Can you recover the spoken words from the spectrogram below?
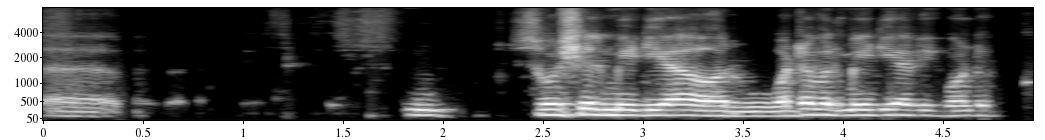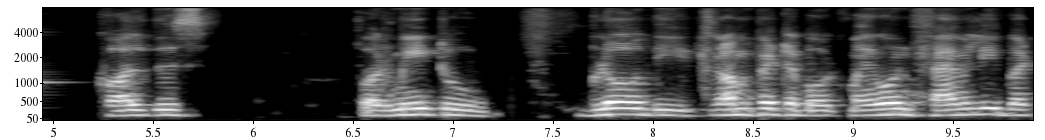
uh, social media or whatever media we want to call this for me to blow the trumpet about my own family but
